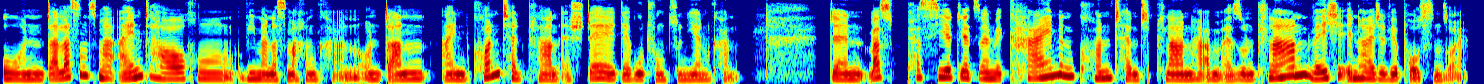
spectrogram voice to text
Und da lass uns mal eintauchen, wie man das machen kann und dann einen Contentplan erstellt, der gut funktionieren kann. Denn was passiert jetzt, wenn wir keinen Contentplan haben, also einen Plan, welche Inhalte wir posten sollen?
